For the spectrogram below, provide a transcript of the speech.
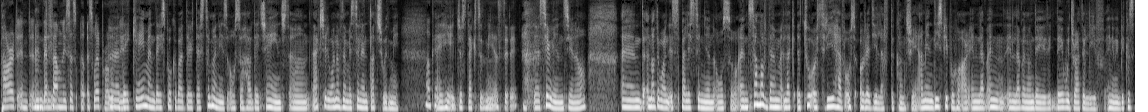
part and, and, And their they- families as, as well, probably. Uh, they came and they spoke about their testimonies, also how they changed. Um, actually, one of them is still in touch with me. Okay. Uh, he just texted me yesterday. They're Syrians, you know. And another one is Palestinian also. And some of them, like uh, two or three, have also already left the country. I mean, these people who are in, Leb- in, in Lebanon, they, they would rather leave anyway because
